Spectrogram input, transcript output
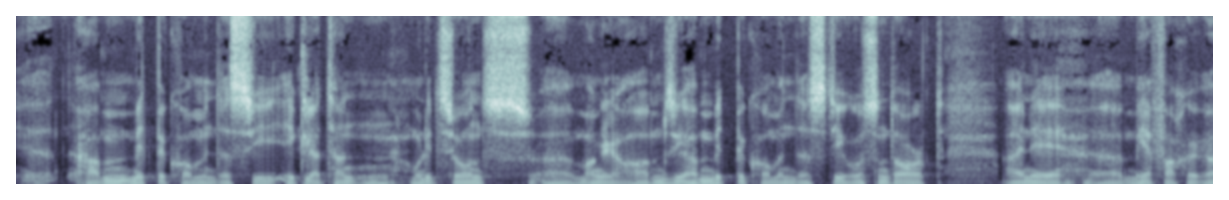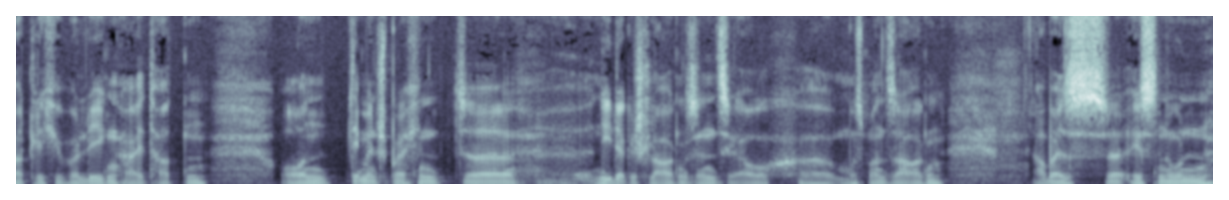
äh, haben mitbekommen, dass sie eklatanten Munitionsmangel haben. Sie haben mitbekommen, dass die Russen dort eine äh, mehrfache örtliche Überlegenheit hatten und dementsprechend niedergeschlagen sind sie auch, muss man sagen. Aber es äh, ist nun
